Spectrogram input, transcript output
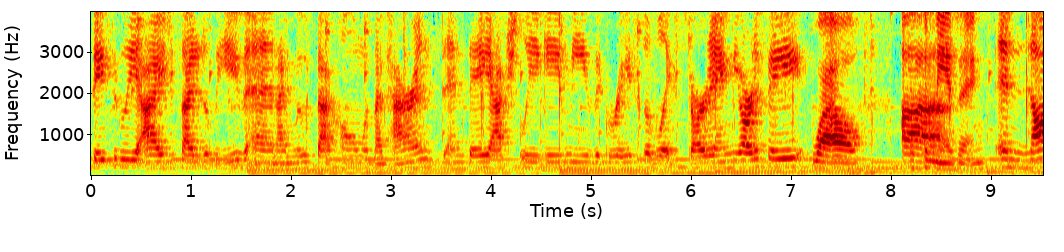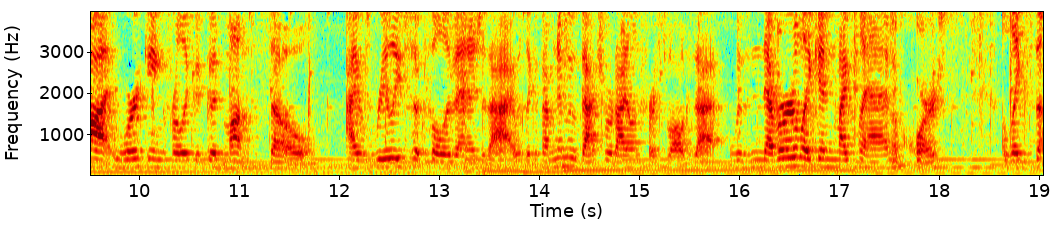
basically, I decided to leave and I moved back home with my parents, and they actually gave me the grace of like starting the Art of Fate Wow. That's Uh, amazing. and not working for like a good month. So I really took full advantage of that. I was like, if I'm gonna move back to Rhode Island, first of all, because that was never like in my plan. Of course. Like so,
